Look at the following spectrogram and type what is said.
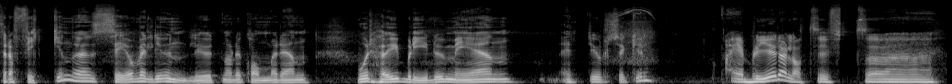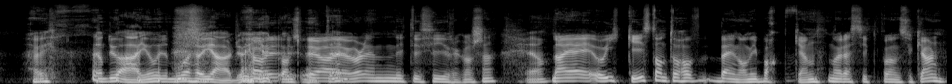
trafikken. Det ser jo veldig underlig ut når det kommer en Hvor høy blir du med en etthjulssykkel? Jeg blir relativt uh, høy. ja, du er jo, Hvor høy er du i utgangspunktet? Ja, jeg er vel 94, kanskje. Ja. Nei, Jeg er jo ikke i stand til å ha beina i bakken når jeg sitter på den sykkelen.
